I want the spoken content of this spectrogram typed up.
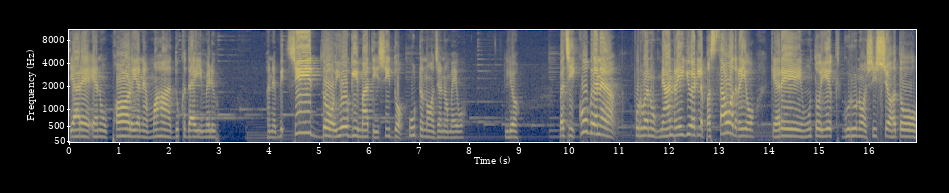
ત્યારે એનું ફળ એને મહા દુઃખદાયી મળ્યું. અને સીધો યોગીમાંથી સીધો ઊંટનો જન્મ આવ્યો. લ્યો. પછી ખૂબ એને પૂર્વનું જ્ઞાન રહી ગયું, એટલે પસ્તાવો જ રહ્યો કે અરે, હું તો એક ગુરુનો શિષ્ય હતો.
